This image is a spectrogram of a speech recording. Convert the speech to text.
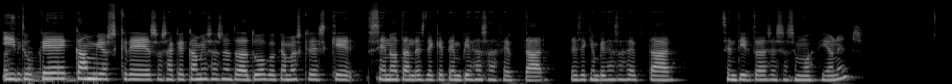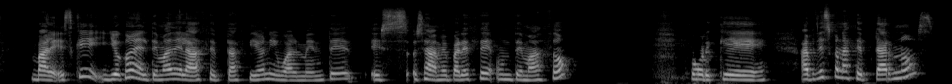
¿Y tú qué cambios crees, o sea, qué cambios has notado tú o qué cambios crees que se notan desde que te empiezas a aceptar, desde que empiezas a aceptar sentir todas esas emociones? Vale, es que yo con el tema de la aceptación igualmente es, o sea, me parece un temazo porque a veces con aceptarnos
